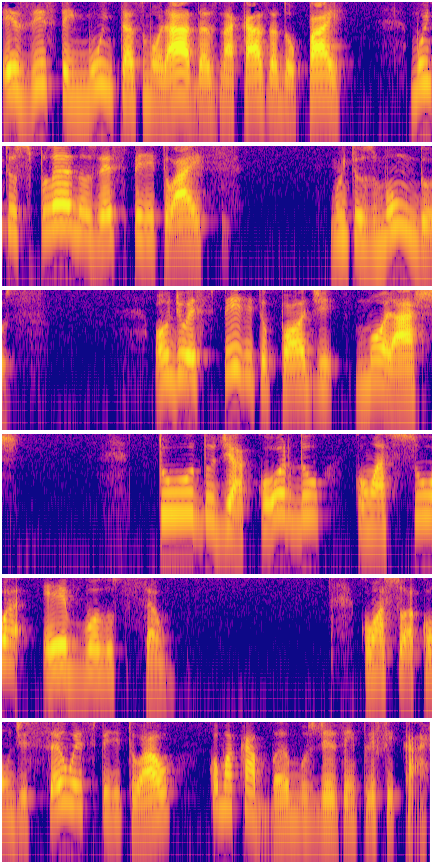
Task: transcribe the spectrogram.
Existem muitas moradas na casa do Pai, muitos planos espirituais, muitos mundos onde o espírito pode morar. Tudo de acordo com a sua evolução, com a sua condição espiritual como acabamos de exemplificar.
